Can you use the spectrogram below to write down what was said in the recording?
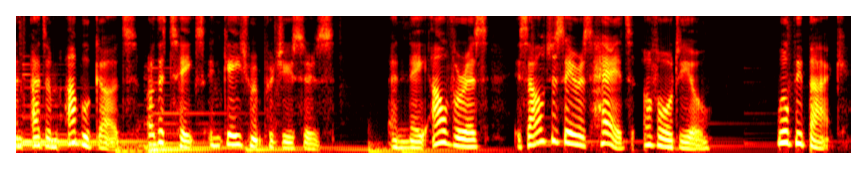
and Adam Abou-Gad are the Takes engagement producers. And Ney Alvarez is Al Jazeera's head of audio. We'll be back.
